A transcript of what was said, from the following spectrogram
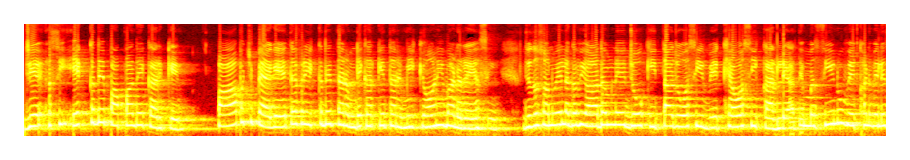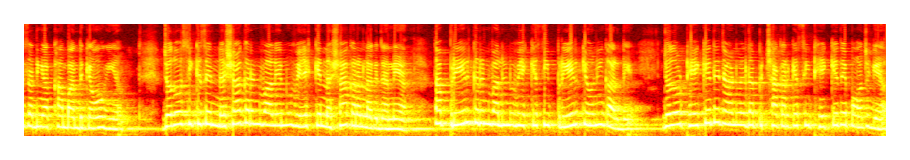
ਜੇ ਅਸੀਂ ਇੱਕ ਦੇ ਪਾਪਾਂ ਦੇ ਕਰਕੇ ਪਾਪ 'ਚ ਪੈ ਗਏ ਤੇ ਫਿਰ ਇੱਕ ਦੇ ਧਰਮ ਦੇ ਕਰਕੇ ਧਰਮੀ ਕਿਉਂ ਨਹੀਂ ਬਣ ਰਹੇ ਅਸੀਂ? ਜਦੋਂ ਸਾਨੂੰ ਇਹ ਲੱਗਾ ਵੀ ਆਦਮ ਨੇ ਜੋ ਕੀਤਾ, ਜੋ ਅਸੀਂ ਵੇਖਿਆ, ਉਹ ਅਸੀਂ ਕਰ ਲਿਆ ਤੇ ਮਸੀਹ ਨੂੰ ਵੇਖਣ ਵੇਲੇ ਸਾਡੀਆਂ ਅੱਖਾਂ ਬੰਦ ਕਿਉਂ ਹੋ ਗਈਆਂ? ਜਦੋਂ ਅਸੀਂ ਕਿਸੇ ਨਸ਼ਾ ਕਰਨ ਵਾਲੇ ਨੂੰ ਵੇਖ ਕੇ ਨਸ਼ਾ ਕਰਨ ਲੱਗ ਜਾਂਦੇ ਆ ਤਾਂ ਪ੍ਰੇਰ ਕਰਨ ਵਾਲੇ ਨੂੰ ਵੇਖ ਕੇ ਅਸੀਂ ਪ੍ਰੇਰ ਕਿਉਂ ਨਹੀਂ ਕਰਦੇ? ਜਦੋਂ ਠੇਕੇ ਤੇ ਜਾਣ ਵਾਲੇ ਦਾ ਪਿੱਛਾ ਕਰਕੇ ਅਸੀਂ ਠੇਕੇ ਤੇ ਪਹੁੰਚ ਗਏ ਹਾਂ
